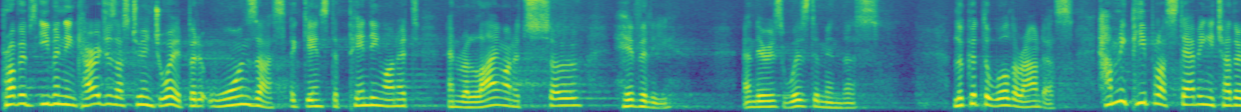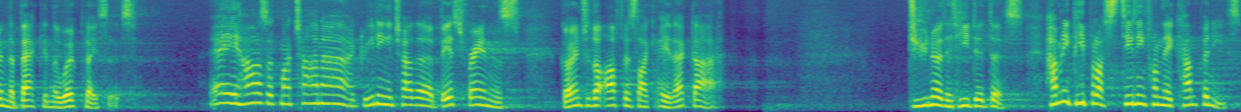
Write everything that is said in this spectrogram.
Proverbs even encourages us to enjoy it, but it warns us against depending on it and relying on it so heavily. And there is wisdom in this. Look at the world around us. How many people are stabbing each other in the back in the workplaces? Hey, how's it, Machana? Greeting each other, best friends. Going to the office like, hey, that guy. Do you know that he did this? How many people are stealing from their companies?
